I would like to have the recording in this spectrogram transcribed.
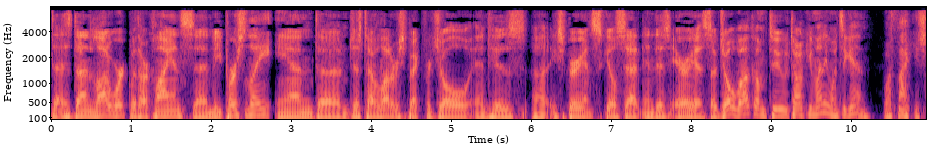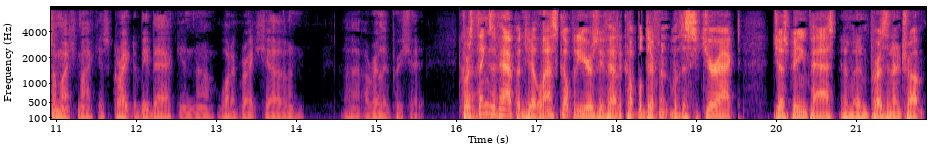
has done a lot of work with our clients and me personally, and uh, just have a lot of respect for Joel and his uh, experience, skill set in this area. So, Joel, welcome to Talk Talking Money once again. Well, thank you so much, Mike. It's great to be back, and uh, what a great show, and uh, I really appreciate it. Of course, things have happened here. The last couple of years, we've had a couple different with the Secure Act just being passed, and when President Trump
